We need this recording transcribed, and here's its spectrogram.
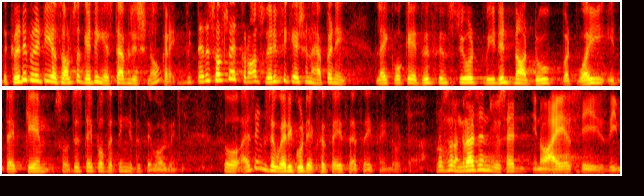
the credibility is also getting established now. Correct. There is also a cross verification happening. Like, okay, this institute we did not do, but why it, it came. So this type of a thing, it is evolving. So I think it's a very good exercise as I find out. Professor Rangarajan, you said, you know, IISc is the,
